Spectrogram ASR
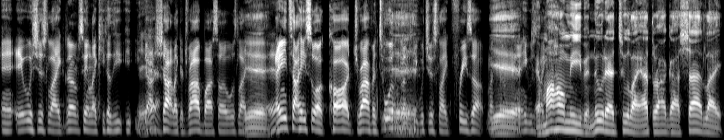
and it was just like you know what I'm saying, like because he he, he got shot like a drive by, so it was like yeah. anytime he saw a car driving toward him, like, he would just like freeze up. Like, you know what yeah. he was and like, my homie even knew that too. Like after I got shot, like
